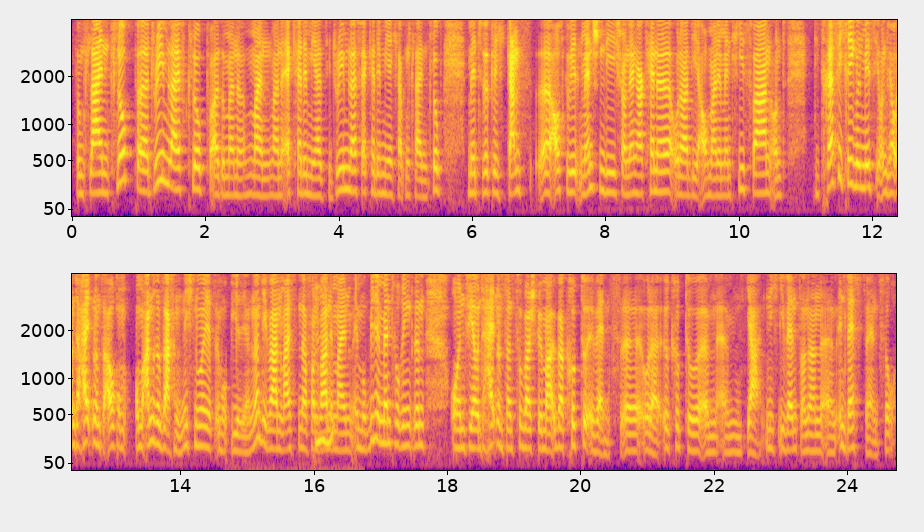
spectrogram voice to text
so einen kleinen Club, äh, Dream Life Club. Also meine, mein, meine Academy heißt die Dream Life Academy. Ich habe einen kleinen Club mit wirklich ganz äh, ausgewählten Menschen, die ich schon länger kenne oder die auch meine Mentees waren. Und die treffe ich regelmäßig und wir unterhalten uns auch um, um andere Sachen, nicht nur jetzt Immobilien. Ne? Die waren, meisten davon mhm. waren in meinem Immobilien-Mentoring drin und wir unterhalten uns dann zum Beispiel mal über Krypto-Events äh, oder äh, Krypto, ähm, ähm, ja, nicht Events, sondern äh, Investments, so,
